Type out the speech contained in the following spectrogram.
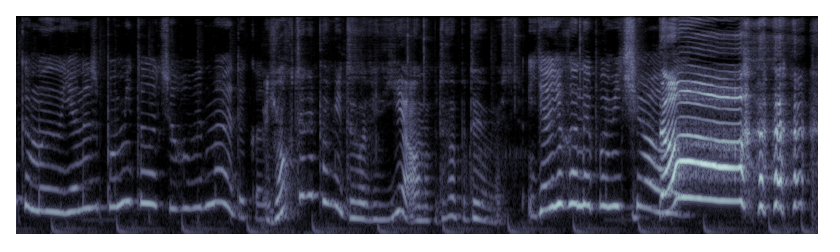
яке миле, я не помітила цього ведмедика. Як ти не помітила, він є? А ну давай подивимось. Я його не помічала. Так!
